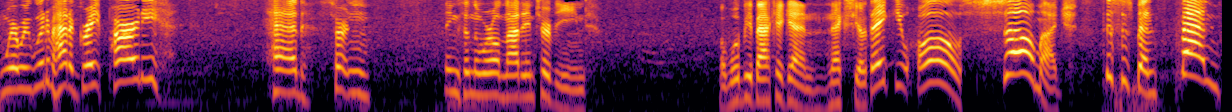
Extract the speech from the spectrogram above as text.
where we would have had a great party had certain things in the world not intervened. But we'll be back again next year. Thank you all so much. This has been fantastico.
